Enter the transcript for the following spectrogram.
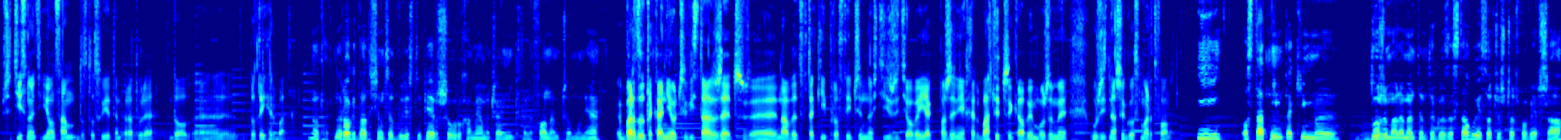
przycisnąć i on sam dostosuje temperaturę do, e, do tej herbaty. No No tak, no rok 2021, uruchamiamy czajnik telefonem, czemu nie? Bardzo taka nieoczywista rzecz, że nawet w takiej prostej czynności życiowej jak parzenie herbaty czy kawy możemy użyć naszego smartfona. I ostatnim takim e, dużym elementem tego zestawu jest oczyszczacz powietrza.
